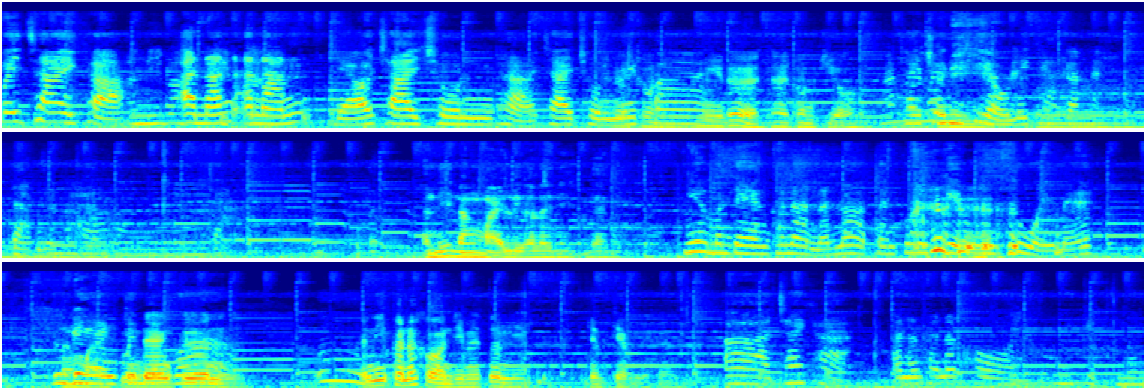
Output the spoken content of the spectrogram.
ไม่ใช่ค่ะอันนี้บ้างอันนั้นอันนั้นเดี๋ยวชายชนค่ะ ชายชนไม่ป้ายมีด้วยชายชนเขียวชายชนเขียวเลยเหมืค่ะอนกันเนี่ยดาบในพันจ้ะอันนี้นางไหมหรืออะไรนี่แดง เนี่ยมันแดงขนาดนั้นน่ะแต่ก็เลยเก็บมันสวยไหมดูแดงจมันแดงเกินแบบว่าอืมอันนี้พระนครใช่ไหมต้นเนี้ยแจ่มๆเลยครับ อ่าใช่ค่ะ อันนั้นพระนครมีเก็บมัน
